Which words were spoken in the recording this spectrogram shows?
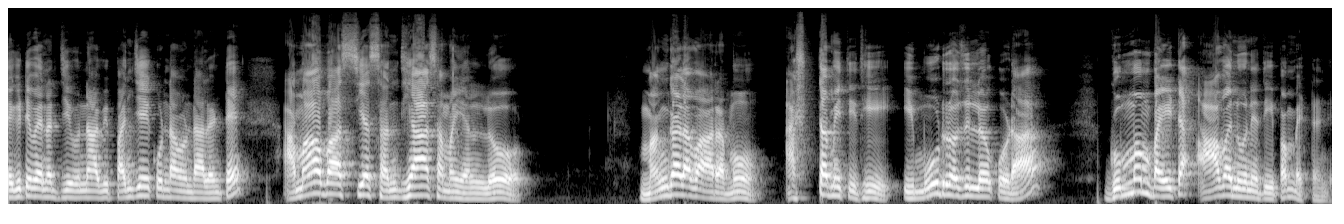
నెగిటివ్ ఎనర్జీ ఉన్న అవి పనిచేయకుండా ఉండాలంటే అమావాస్య సంధ్యా సమయంలో మంగళవారము అష్టమి తిథి ఈ మూడు రోజుల్లో కూడా గుమ్మం బయట ఆవ నూనె దీపం పెట్టండి.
